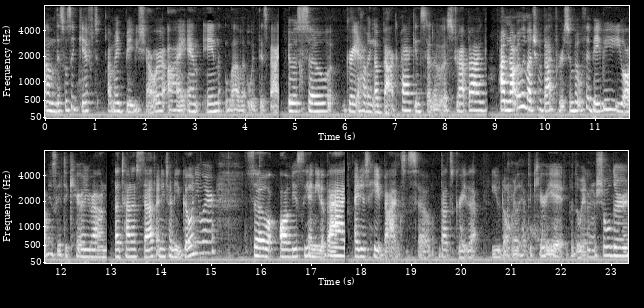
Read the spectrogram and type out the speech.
Um, this was a gift at my baby shower. I am in love with this bag. It was so great having a backpack instead of a strap bag. I'm not really much of a bag person, but with a baby, you obviously have to carry around a ton of stuff anytime you go anywhere. So obviously I need a bag. I just hate bags, so that's great that you don't really have to carry it, put the weight on your shoulder.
